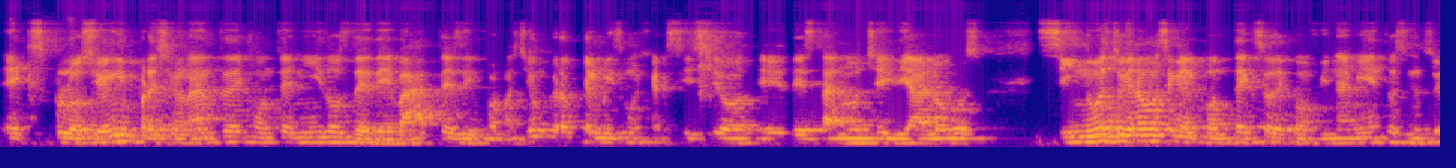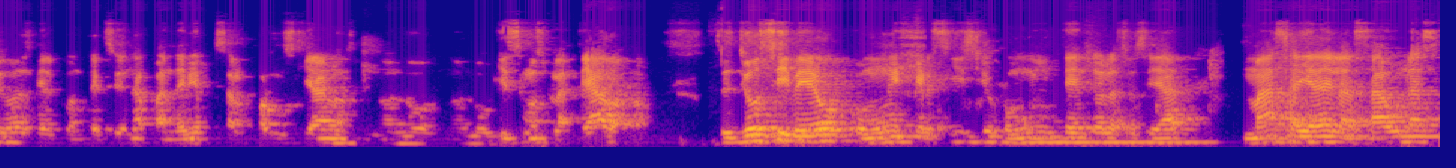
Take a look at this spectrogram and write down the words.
explosión impresionante de contenidos, de debates, de información. Creo que el mismo ejercicio eh, de esta noche y diálogos si no estuviéramos en el contexto de confinamiento, si no estuviéramos en el contexto de una pandemia, pues a lo mejor ni siquiera nos, lo hubiésemos planteado, ¿no? Entonces yo sí veo como un ejercicio, como un intento de la sociedad, más allá de las aulas,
